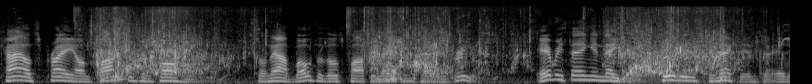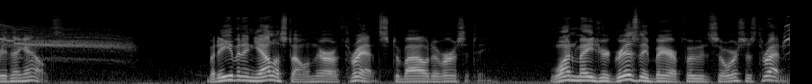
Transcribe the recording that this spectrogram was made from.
Coyotes prey on foxes and pronghorns, so now both of those populations have increased. Everything in nature truly is connected to everything else. But even in Yellowstone, there are threats to biodiversity. One major grizzly bear food source is threatened.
